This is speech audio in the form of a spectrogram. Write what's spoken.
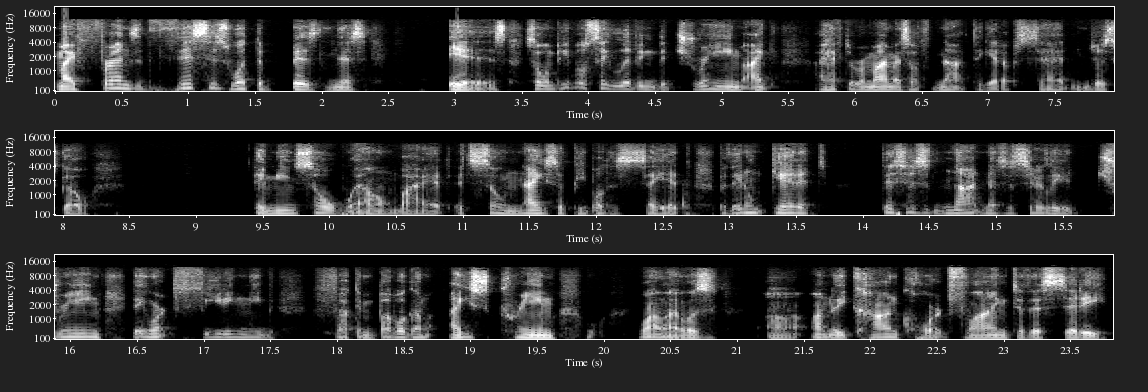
My friends, this is what the business is. So when people say living the dream, I I have to remind myself not to get upset and just go, they mean so well by it. It's so nice of people to say it, but they don't get it. This is not necessarily a dream. They weren't feeding me fucking bubblegum ice cream while I was uh, on the Concorde flying to this city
